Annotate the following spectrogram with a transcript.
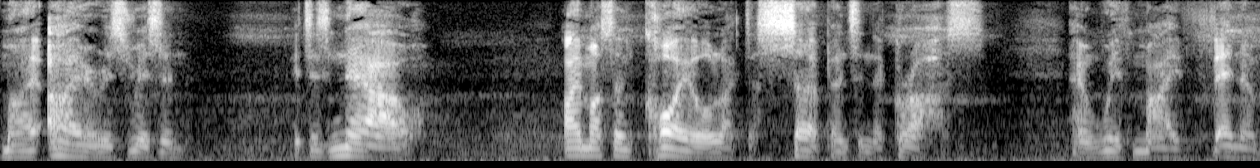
my ire is risen. It is now. I must uncoil like the serpents in the grass, and with my venom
